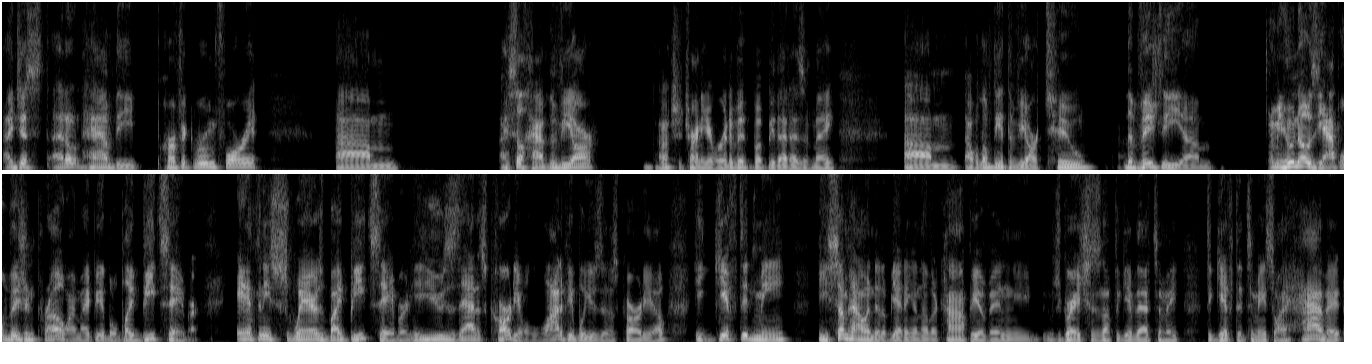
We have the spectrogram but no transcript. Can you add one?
I just I don't have the perfect room for it. Um, I still have the VR. I'm actually trying to get rid of it, but be that as it may. Um, I would love to get the VR two. The vision, the um, I mean, who knows? The Apple Vision Pro, I might be able to play Beat Saber. Anthony swears by Beat Saber, and he uses that as cardio. A lot of people use it as cardio. He gifted me. He somehow ended up getting another copy of it, and he was gracious enough to give that to me, to gift it to me. So I have it.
